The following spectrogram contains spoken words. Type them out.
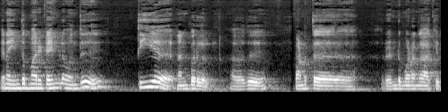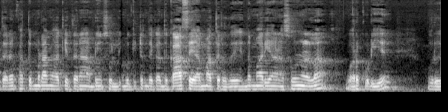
ஏன்னா இந்த மாதிரி டைமில் வந்து தீய நண்பர்கள் அதாவது பணத்தை ரெண்டு மடங்கு ஆக்கித்தரேன் பத்து மடங்கு ஆக்கித்தரேன் அப்படின்னு சொல்லி உங்ககிட்ட இந்த அந்த காசை ஏமாத்துறது இந்த மாதிரியான சூழ்நிலாம் வரக்கூடிய ஒரு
